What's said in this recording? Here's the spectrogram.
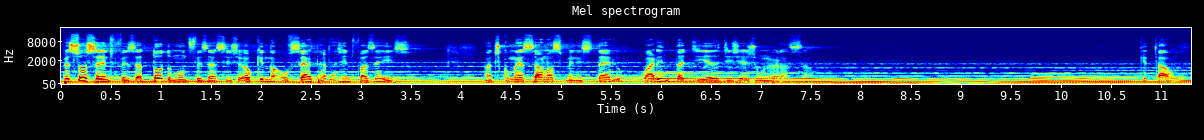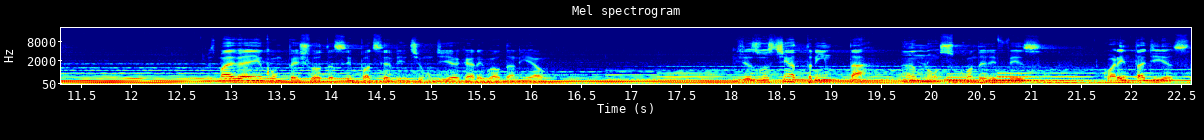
Pessoas, se a gente fizer, todo mundo fizesse isso, é o, que o certo era a gente fazer isso. Antes de começar o nosso ministério, 40 dias de jejum e oração. Que tal? Os mais velhinhos como Peixoto assim, pode ser 21 dias, cara, igual Daniel. Jesus tinha 30 anos quando ele fez 40 dias.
